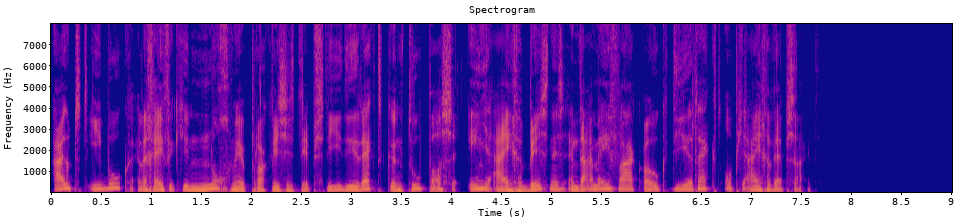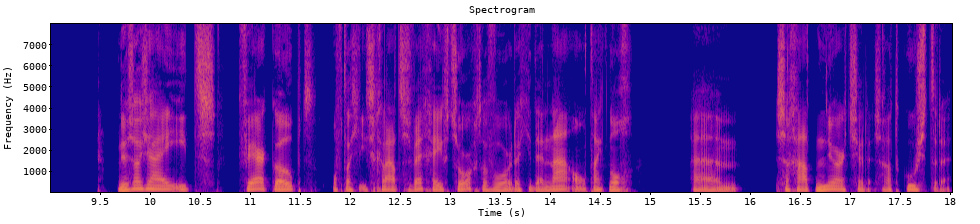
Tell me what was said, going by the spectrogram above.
uit het e-book. En dan geef ik je nog meer praktische tips die je direct kunt toepassen in je eigen business en daarmee vaak ook direct op je eigen website. Dus als jij iets verkoopt of dat je iets gratis weggeeft, zorg ervoor dat je daarna altijd nog um, ze gaat nurturen, ze gaat koesteren.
